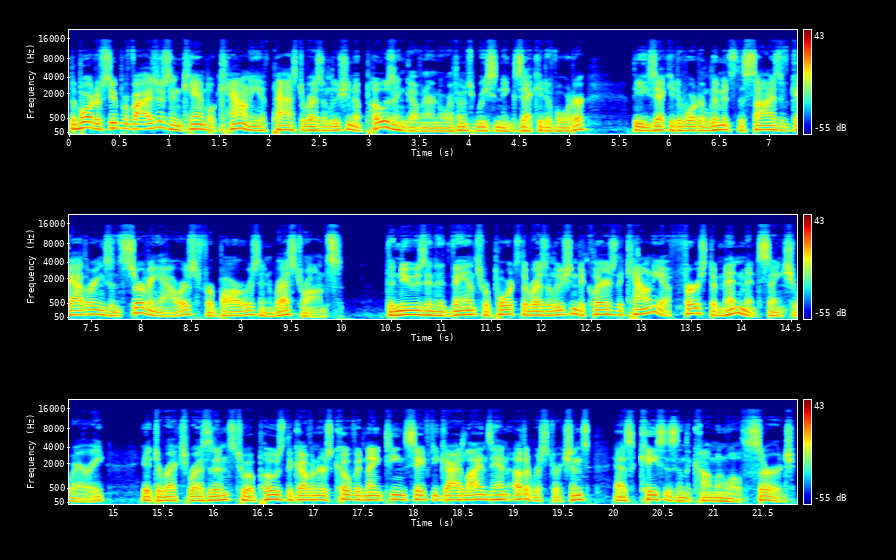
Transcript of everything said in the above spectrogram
The Board of Supervisors in Campbell County have passed a resolution opposing Governor Northam's recent executive order. The executive order limits the size of gatherings and serving hours for bars and restaurants. The News & Advance reports the resolution declares the county a First Amendment sanctuary. It directs residents to oppose the governor's COVID 19 safety guidelines and other restrictions as cases in the Commonwealth surge.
